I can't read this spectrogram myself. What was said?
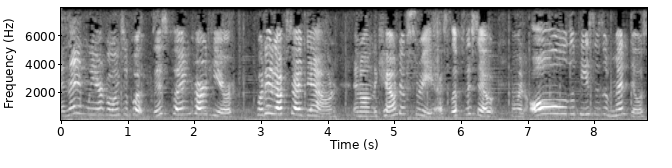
And then we are going to put this playing card here, put it upside down, and on the count of three, I slip this out, and when all the pieces of Mentos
